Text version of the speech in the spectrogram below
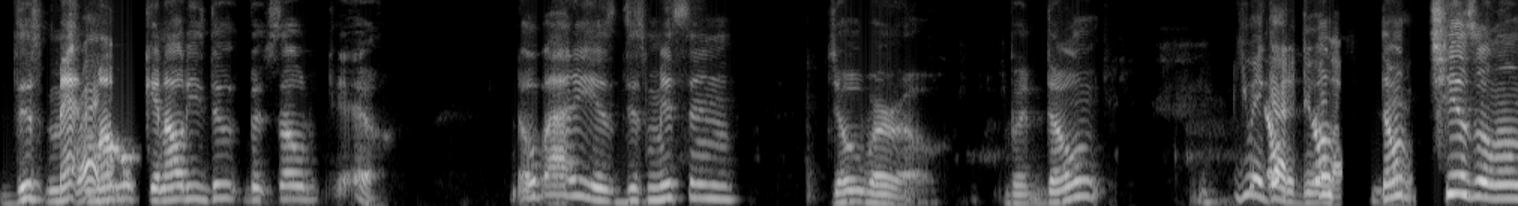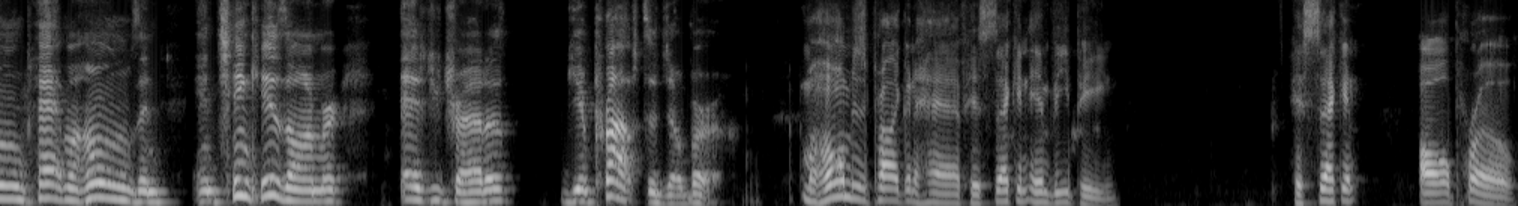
this Matt Right. Monk and all these dudes. But so yeah, nobody is dismissing Joe Burrow, but don't You ain't got to do a don't- lot. don't chisel on Pat Mahomes and and chink his armor as you try to give props to Joe Burrow. Mahomes is probably going to have his second MVP, his second All Pro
